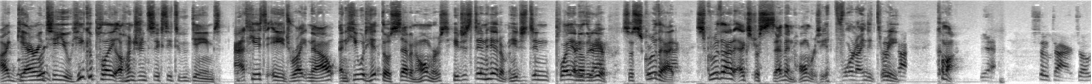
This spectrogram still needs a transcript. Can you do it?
I guarantee you, he could play 162 games at his age right now, and he would hit those seven homers. He just didn't hit them. He just didn't play another year. So screw that. Exactly. Screw that extra seven homers. He hit 493. So. Come on. Yeah, so tired. So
